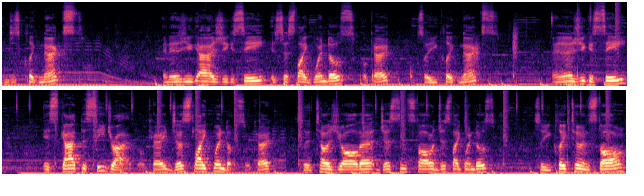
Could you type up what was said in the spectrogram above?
And just click next. And as you guys you can see it's just like Windows okay? So you click next. And as you can see it's got the C drive okay? Just like Windows okay? So it tells you all that. Just installing just like Windows. So you click to install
